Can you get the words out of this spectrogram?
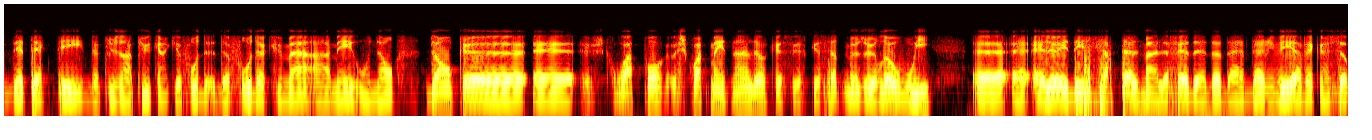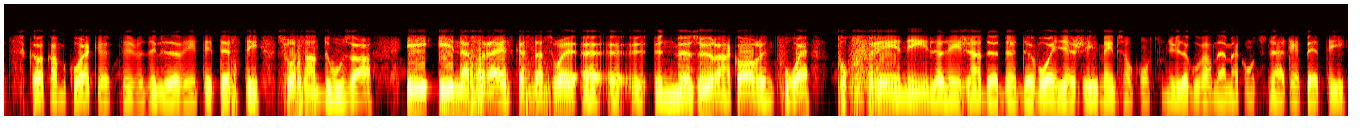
détecter de plus en plus quand il faut de, faux documents en main ou non. Donc, je crois pas. Je crois que maintenant là que, que cette mesure-là, oui, euh, euh, elle a aidé certainement le fait d'arriver avec un certificat comme quoi que je veux dire vous avez été testé 72 heures et, et ne serait-ce que ce soit euh, une mesure encore une fois pour freiner les gens de, de, voyager, même si on continue, le gouvernement continue à répéter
